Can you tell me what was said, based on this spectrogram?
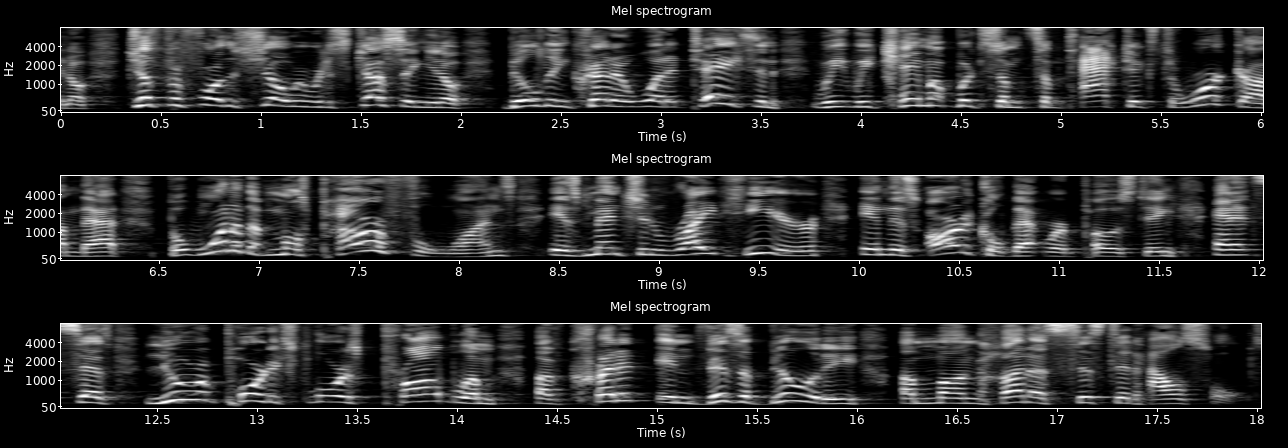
You know, just before the show, we were discussing, you know, building credit, what it takes, and we, we came up with some, some tactics to work on that. But one of the most powerful ones is mentioned right here in this article that we're posting, and it says New report explores problem of credit invisibility among HUD assisted households.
